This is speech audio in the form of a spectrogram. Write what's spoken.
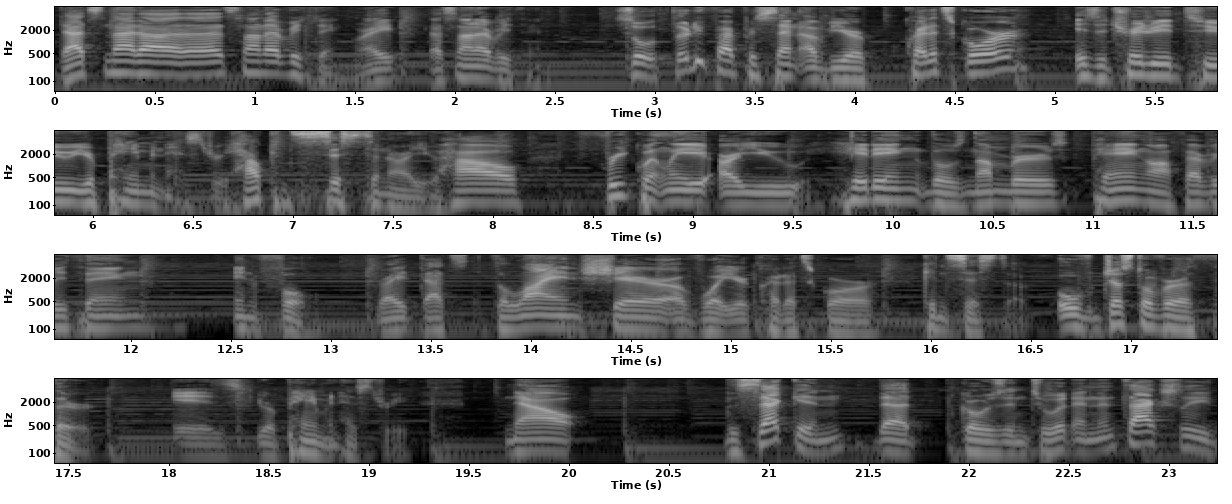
That's not uh, that's not everything, right? That's not everything. So 35% of your credit score is attributed to your payment history. How consistent are you? How frequently are you hitting those numbers, paying off everything in full, right? That's the lion's share of what your credit score consists of. Over just over a third is your payment history. Now, the second that goes into it, and it's actually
